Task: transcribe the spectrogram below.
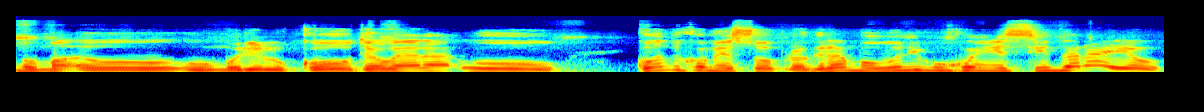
o, o, o Murilo Couto. Eu era o. Quando começou o programa, o único conhecido era eu.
